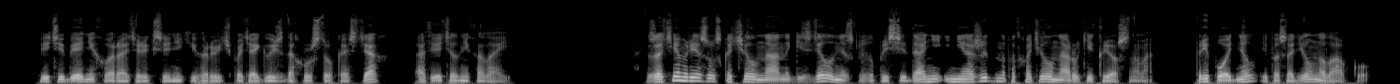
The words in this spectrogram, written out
— И тебе не хворать, Алексей Никифорович, потягиваясь до хруста в костях, — ответил Николай. Затем резво вскочил на ноги, сделал несколько приседаний и неожиданно подхватил на руки крестного. Приподнял и посадил на лавку.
